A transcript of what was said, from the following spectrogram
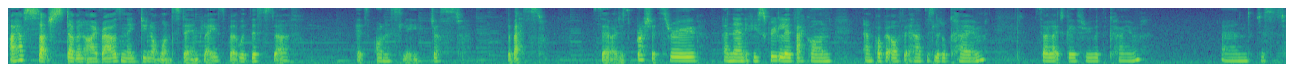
I have such stubborn eyebrows and they do not want to stay in place, but with this stuff, it's honestly just the best. So I just brush it through and then if you screw the lid back on and pop it off, it has this little comb. So I like to go through with the comb and just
